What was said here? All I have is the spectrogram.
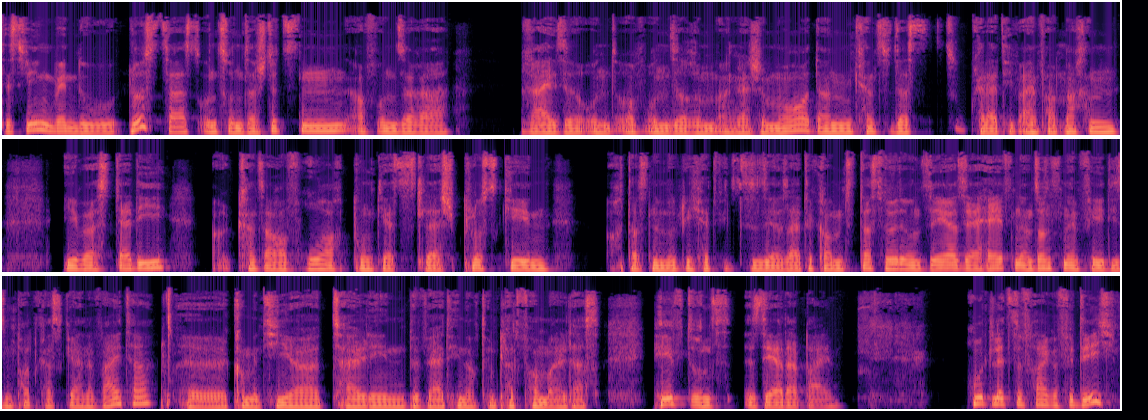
Deswegen, wenn du Lust hast, uns zu unterstützen auf unserer Reise und auf unserem Engagement, dann kannst du das relativ einfach machen. Über Steady kannst auch auf ruach.jetzt slash plus gehen auch das eine Möglichkeit, wie zu dieser Seite kommst. Das würde uns sehr, sehr helfen. Ansonsten empfehle diesen Podcast gerne weiter. Äh, kommentier, teile den, bewerte ihn auf den Plattformen. All das hilft uns sehr dabei. Ruth, letzte Frage für dich.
